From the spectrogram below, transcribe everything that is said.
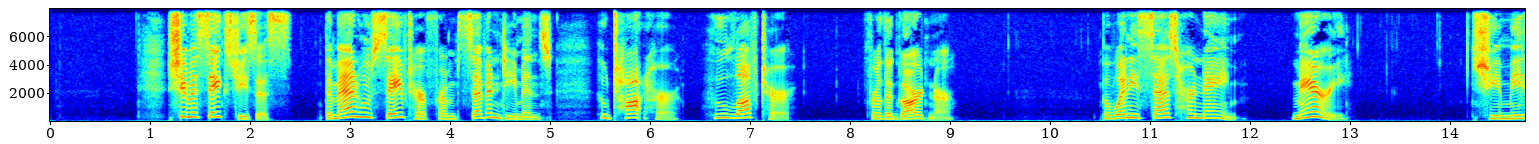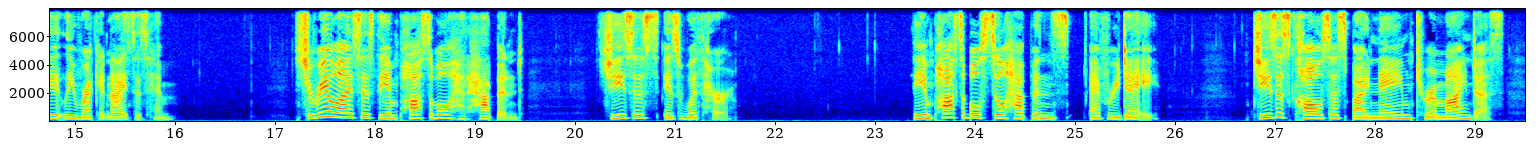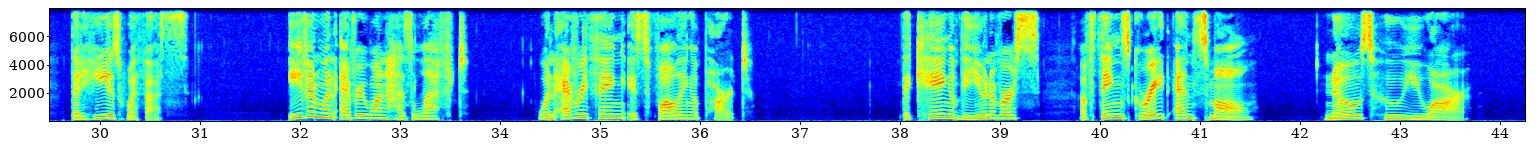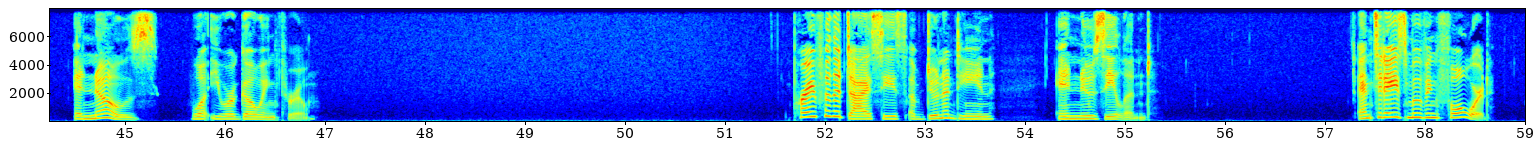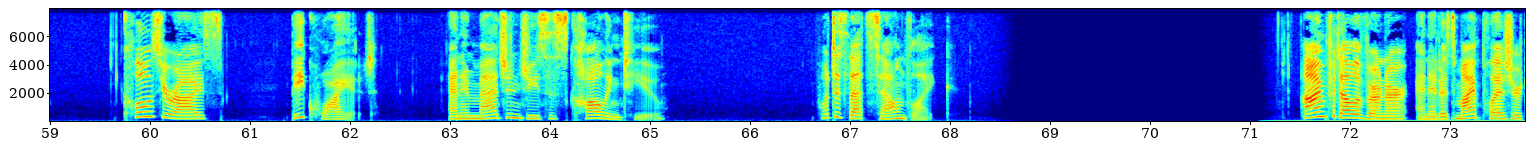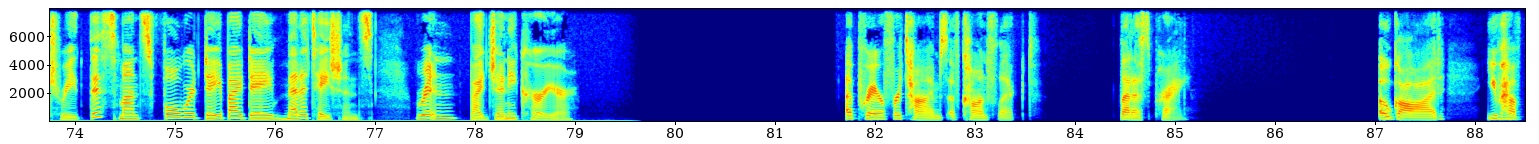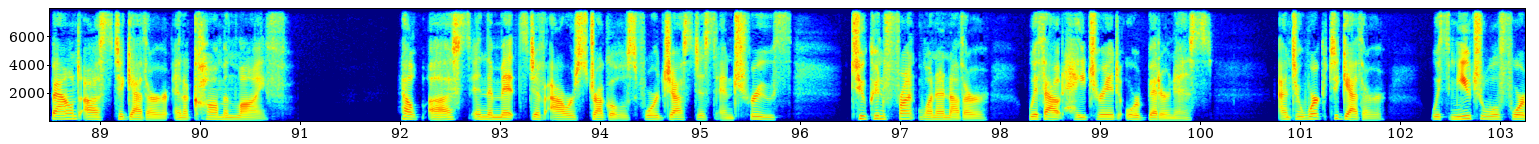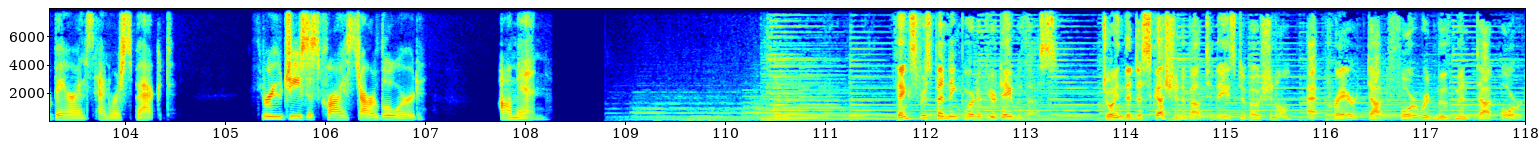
She mistakes Jesus, the man who saved her from seven demons, who taught her, who loved her, for the gardener. But when he says her name, Mary, she immediately recognizes him. She realizes the impossible had happened. Jesus is with her. The impossible still happens every day. Jesus calls us by name to remind us that He is with us. Even when everyone has left, when everything is falling apart, the King of the universe, of things great and small, knows who you are and knows what you are going through. Pray for the Diocese of Dunedin in New Zealand. And today's moving forward. Close your eyes, be quiet, and imagine Jesus calling to you. What does that sound like? I'm Fidela Werner, and it is my pleasure to read this month's Forward Day by Day Meditations, written by Jenny Currier. A prayer for times of conflict. Let us pray. O God, you have bound us together in a common life. Help us in the midst of our struggles for justice and truth to confront one another without hatred or bitterness, and to work together with mutual forbearance and respect. Through Jesus Christ our Lord. Amen. Thanks for spending part of your day with us. Join the discussion about today's devotional at prayer.forwardmovement.org,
